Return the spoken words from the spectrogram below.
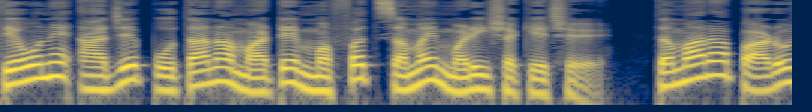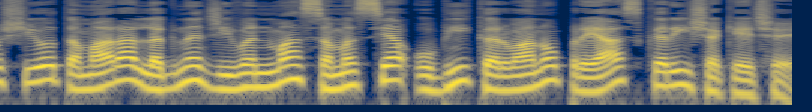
તેઓને આજે પોતાના માટે મફત સમય મળી શકે છે. તમારા પાડોશીઓ તમારા લગ્ન જીવનમાં સમસ્યા ઊભી કરવાનો પ્રયાસ કરી શકે છે,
